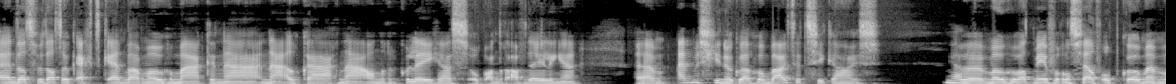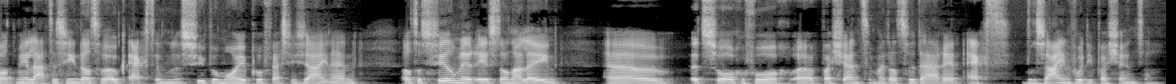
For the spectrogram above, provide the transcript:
En dat we dat ook echt kenbaar mogen maken naar, naar elkaar, naar andere collega's op andere afdelingen. Um, en misschien ook wel gewoon buiten het ziekenhuis. Ja. We mogen wat meer voor onszelf opkomen en wat meer laten zien dat we ook echt een super mooie professie zijn. En dat het veel meer is dan alleen uh, het zorgen voor uh, patiënten, maar dat we daarin echt er zijn voor die patiënten.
